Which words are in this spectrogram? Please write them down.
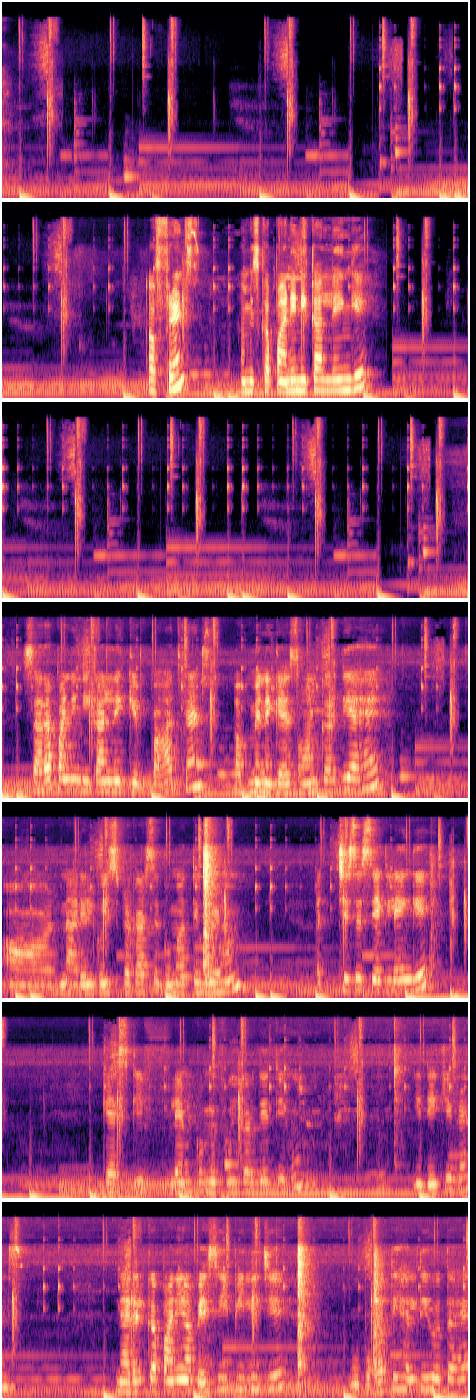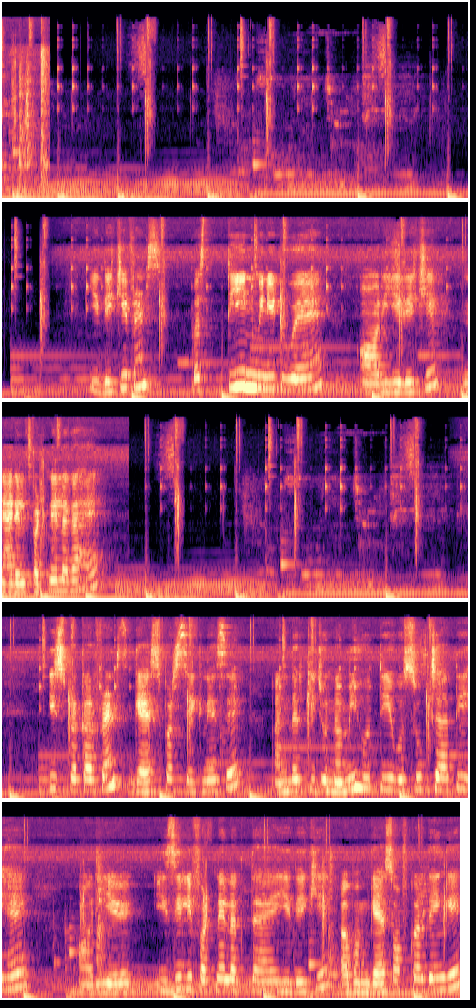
अब फ्रेंड्स हम इसका पानी निकाल लेंगे। सारा पानी निकालने के बाद फ्रेंड्स, अब मैंने गैस ऑन कर दिया है और नारियल को इस प्रकार से घुमाते हुए हम अच्छे से सेक लेंगे। गैस की फ्लेम को मैं फुल कर देती हूँ। ये देखिए फ्रेंड्स, नारियल का पानी आप ऐसे ही पी लीजिए, वो बहुत ही हेल्दी होता है। ये देखिए फ्रेंड्स, बस तीन मिनट हुए हैं और ये देखिए, नारियल फटने लगा है। इस प्रकार फ्रेंड्स गैस पर सेकने से अंदर की जो नमी होती है, वो सूख जाती है और ये इजीली फटने लगता है। ये देखिए, अब हम गैस ऑफ़ कर देंगे।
